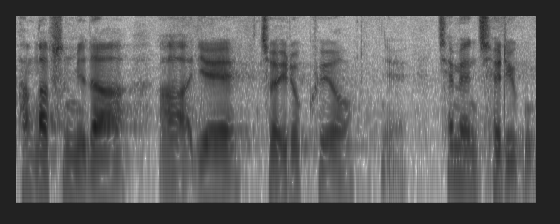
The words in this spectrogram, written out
반갑습니다. 아, 예, 저 이렇고요. 예, 체면 체리고.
